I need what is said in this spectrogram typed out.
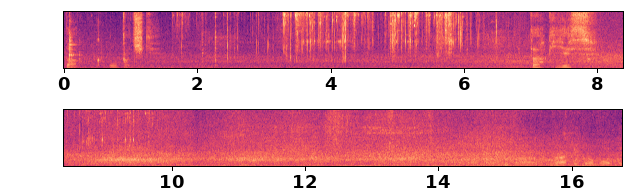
Так, опачки. Так, есть. роботи.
